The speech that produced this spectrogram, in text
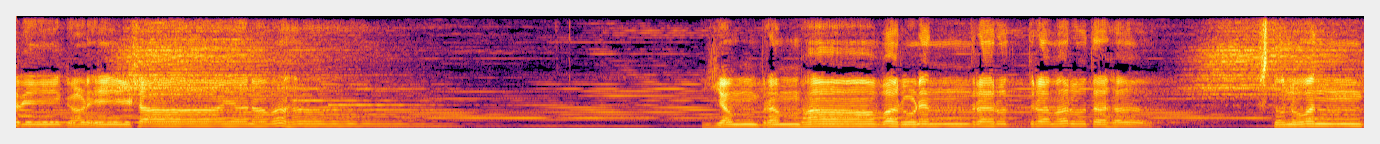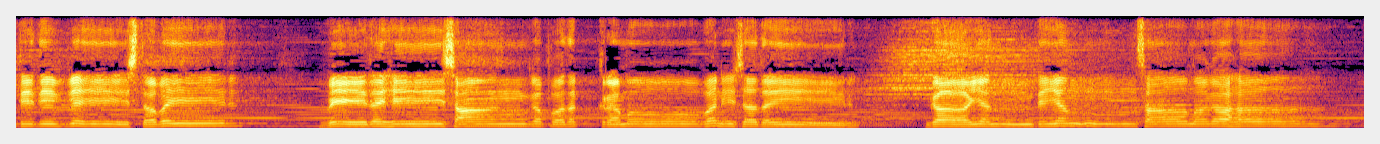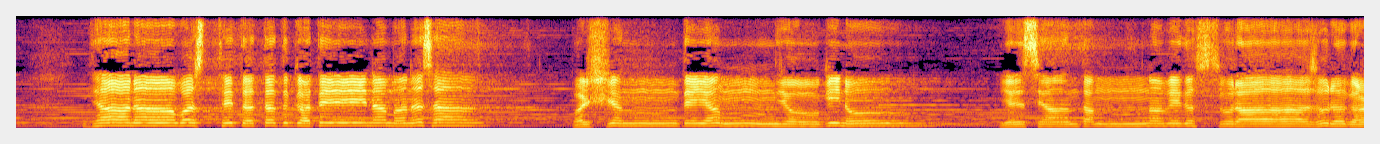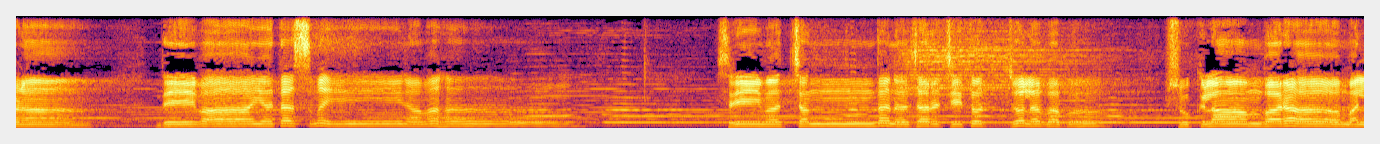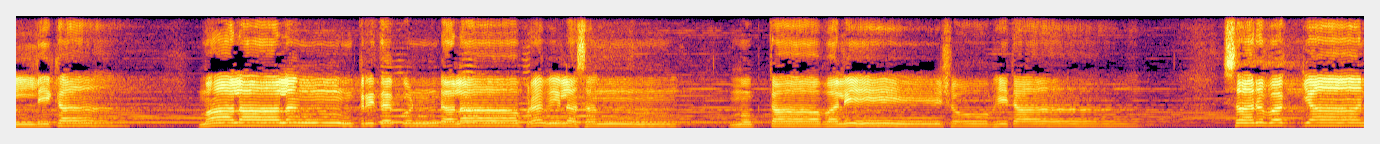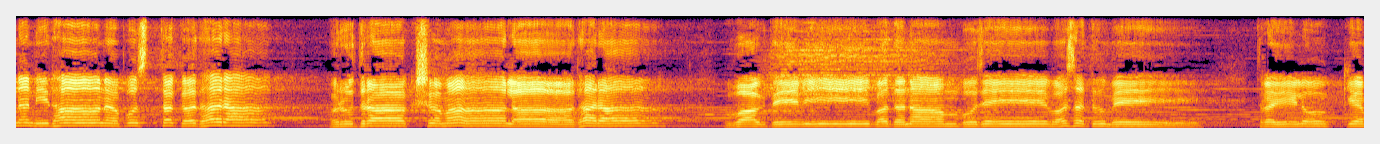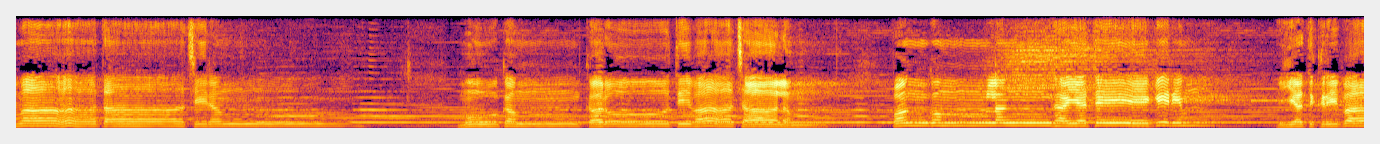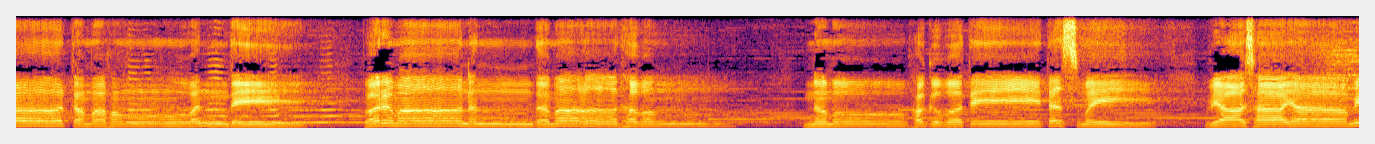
श्रीगणेशाय नमः। यं ब्रह्मा वरुणेन्द्ररुद्रमरुतः स्तुन्वन्ति दिव्यैस्तवैर्वेदैः साङ्गपदक्रमोपनिषदैर्गायन्ति यं सामगः ध्यानावस्थिततद्गतेन मनसा पश्यन्ति यं योगिनो यस्यान्तं न विदुःसुरासुरगणा देवाय तस्मै नमः। श्रीमच्चन्दनचर्चितोज्ज्वलवपु शुक्लाम्बरा मल्लिका मालालङ्कृतकुण्डला प्रविलसन् शोभिता सर्वज्ञाननिधानपुस्तकधरा रुद्राक्षमालाधरा वाग्देवी वदनाम्बुजे वसतु मे त्रैलोक्यमाता चिरम् मूकं करोति वाचालं पङ्गुं लङ्घयते गिरिं यत्कृपातमहं वन्दे परमानन्दमाधवम्। नमो भगवते तस्मै व्यासायामिततेजसे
